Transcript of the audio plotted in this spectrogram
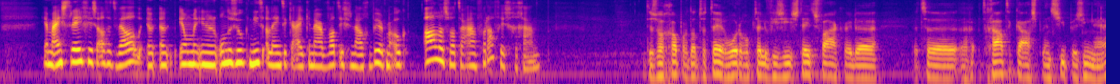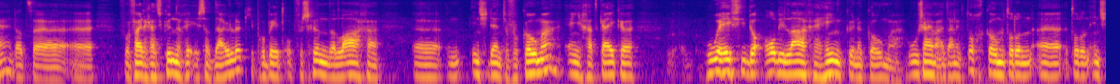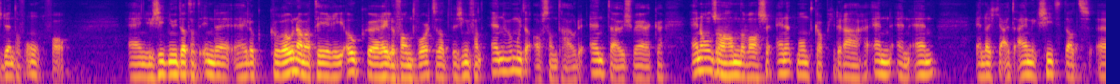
ja, mijn streven is altijd wel om in een onderzoek niet alleen te kijken naar wat is er nou gebeurd, maar ook alles wat eraan vooraf is gegaan. Het is wel grappig dat we tegenwoordig op televisie steeds vaker de, het, uh, het gatenkaasprincipe zien. Hè? Dat, voor veiligheidskundigen is dat duidelijk. Je probeert op verschillende lagen een incident te voorkomen en je gaat kijken hoe heeft hij door al die lagen heen kunnen komen? Hoe zijn we uiteindelijk toch gekomen tot een, tot een incident of ongeval? En je ziet nu dat het in de hele coronamaterie ook uh, relevant wordt. Dat we zien van en we moeten afstand houden en thuiswerken en onze handen wassen en het mondkapje dragen en, en, en. En dat je uiteindelijk ziet dat uh,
